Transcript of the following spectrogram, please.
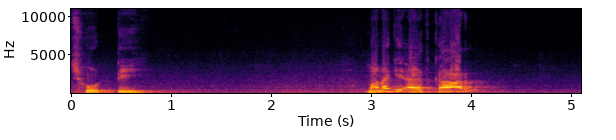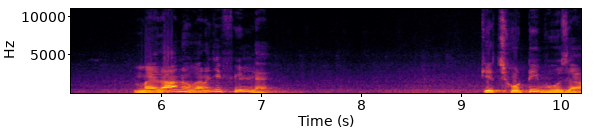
छोटी, माना कि आयतकार मैदान होगा ना जी, फ़ील्ड है, कि छोटी भुजा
